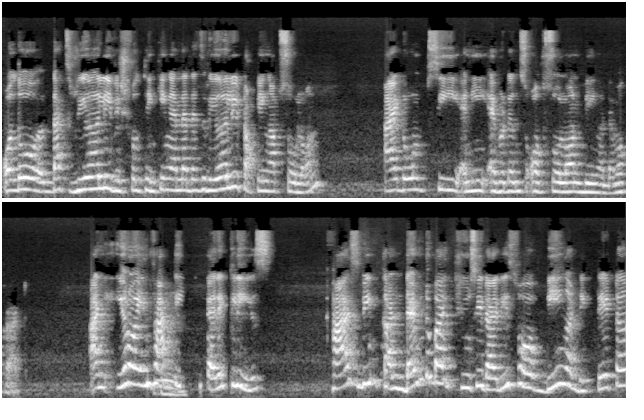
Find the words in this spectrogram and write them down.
Although that's really wishful thinking and that is really talking up Solon. I don't see any evidence of Solon being a Democrat. And you know, in fact, even Pericles has been condemned by Thucydides for being a dictator,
